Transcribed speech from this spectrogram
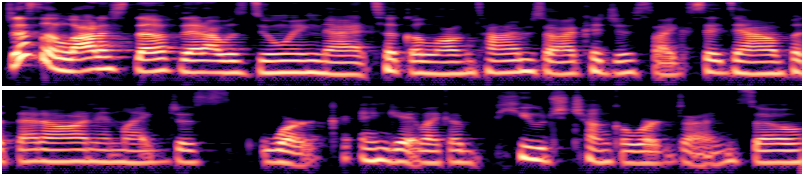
just a lot of stuff that I was doing that took a long time, so I could just like sit down, put that on, and like just work and get like a huge chunk of work done. So,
